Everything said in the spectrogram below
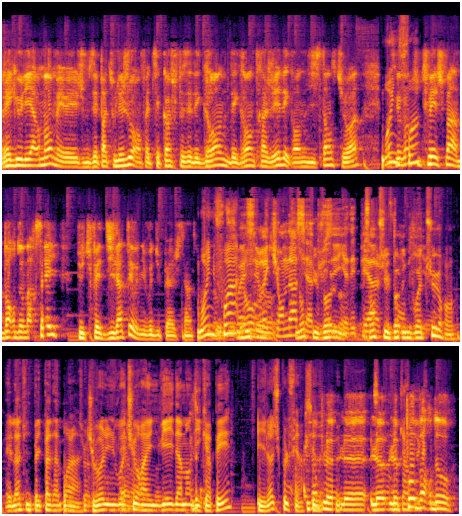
régulièrement, mais je ne faisais pas tous les jours. En fait, c'est quand je faisais des grandes, des grands trajets, des grandes distances, tu vois. Moi, Parce une que quand fois, tu te fais, je sais pas, un Bordeaux-Marseille, tu te fais dilater au niveau du péage. C'est un truc Moi, une fois- Ouais, c'est vrai euh, qu'il y en a, non, c'est tu abusé. voles- Il y a des sinon, péages. tu voles une pis. voiture hein, et là tu ne payes pas d'amende. voilà, tu voles une voiture à une vieille dame handicapée, et là, tu peux le faire. Par exemple, le, le, le, pot. Bordeaux.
